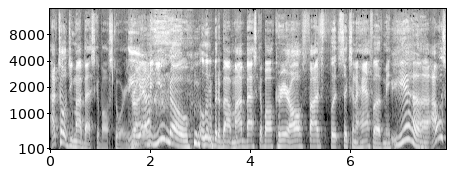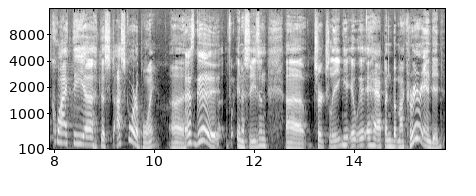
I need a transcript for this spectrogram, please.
I told you my basketball stories, right? Yeah. I mean, you know a little bit about my basketball career, all five foot six and a half of me. Yeah, uh, I was quite the uh, the. I scored a point. Uh, That's good in a season, uh, church league. It, it, happened, but my career ended.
